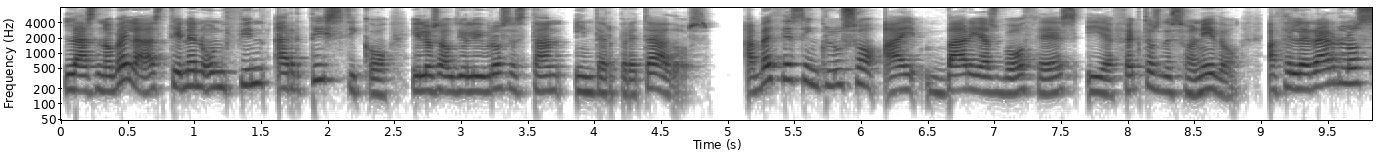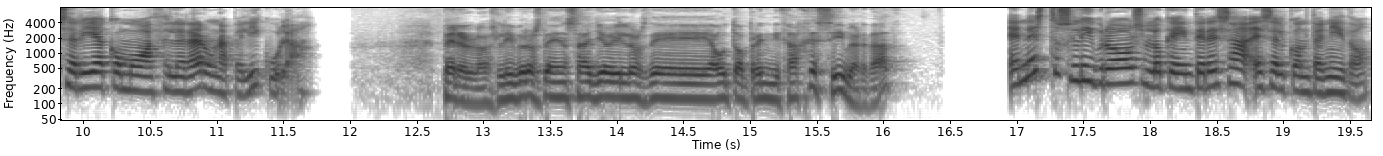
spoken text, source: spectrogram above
Las novelas tienen un fin artístico y los audiolibros están interpretados. A veces incluso hay varias voces y efectos de sonido. Acelerarlos sería como acelerar una película. Pero los libros de ensayo y los de autoaprendizaje sí, ¿verdad? En estos libros lo que interesa es el contenido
